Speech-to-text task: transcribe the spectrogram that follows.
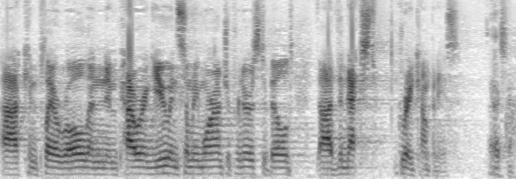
uh, can play a role in empowering you and so many more entrepreneurs to build uh, the next great companies. Excellent.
